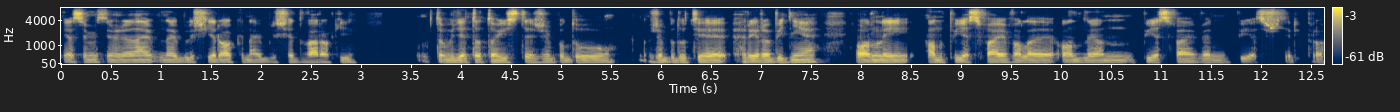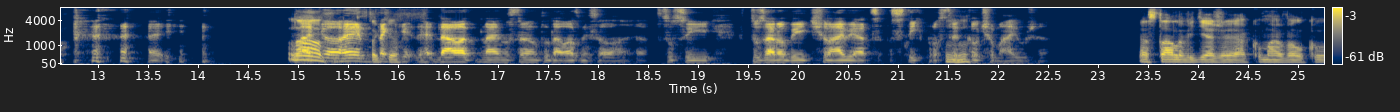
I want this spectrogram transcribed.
ja si myslím, že naj, najbližší rok, najbližšie dva roky to bude toto isté, že budú, že budú tie hry robiť nie only on PS5, ale only on PS5 and PS4 Pro. No, tak, hej, tak, tak dáva, na jednu stranu to dáva zmysel. Chcú si chcú zarobiť čo najviac z tých prostriedkov, mm-hmm. čo majú. Že? A stále vidia, že ako majú veľkú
